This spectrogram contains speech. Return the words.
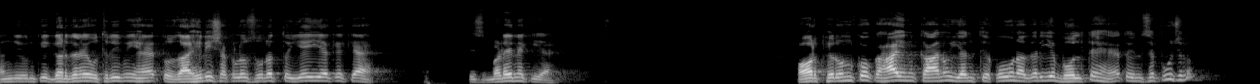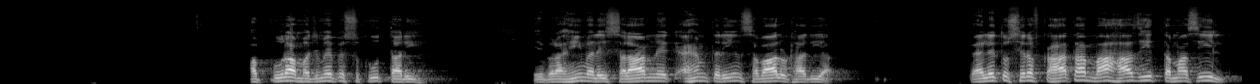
ہاں جی ان کی گردنیں اتری ہوئی ہیں تو ظاہری شکل و صورت تو یہی ہے کہ کیا ہے؟ اس بڑے نے کیا ہے۔ اور پھر ان کو کہا، ان کانو ینتقون اگر یہ بولتے ہیں تو ان سے پوچھ لو۔ اب پورا مجمے پہ سکوت تاری ہے۔ ابراہیم علیہ السلام نے ایک اہم ترین سوال اٹھا دیا۔ پہلے تو صرف کہا تھا ماں حاض ہی تماثیل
